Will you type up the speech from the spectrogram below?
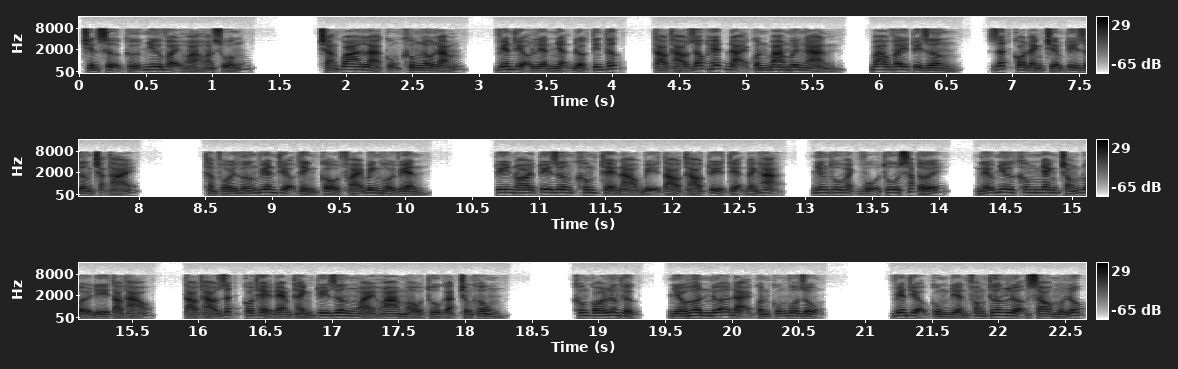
chiến sự cứ như vậy hòa hoan xuống. Chẳng qua là cũng không lâu lắm, viên thiệu liền nhận được tin tức, tào tháo dốc hết đại quân ba mươi ngàn, bao vây tuy dương, rất có đánh chiếm tuy dương trạng thái. Thần phối hướng viên thiệu tỉnh cầu phái binh hồi viên tuy nói tuy dương không thể nào bị tào tháo tùy tiện đánh hạ, nhưng thu hoạch vụ thu sắp tới, nếu như không nhanh chóng đuổi đi tào tháo tào tháo rất có thể đem thành tuy dương ngoài hoa màu thu gặt chống không. Không có lương thực, nhiều hơn nữa đại quân cũng vô dụng. Viên thiệu cùng điển phong thương lượng sau một lúc,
